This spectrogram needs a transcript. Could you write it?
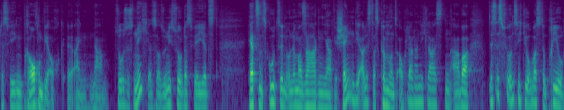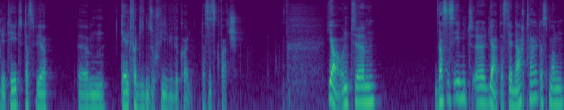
deswegen brauchen wir auch äh, einen Namen. So ist es nicht. Es ist also nicht so, dass wir jetzt herzensgut sind und immer sagen, ja, wir schenken dir alles, das können wir uns auch leider nicht leisten, aber es ist für uns nicht die oberste Priorität, dass wir ähm, Geld verdienen, so viel wie wir können. Das ist Quatsch. Ja, und ähm, das ist eben, äh, ja, das ist der Nachteil, dass man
